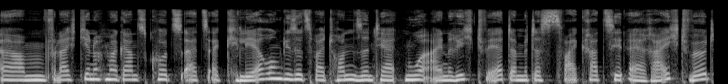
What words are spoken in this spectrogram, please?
Ähm, vielleicht hier nochmal ganz kurz als Erklärung, diese zwei Tonnen sind ja nur ein Richtwert, damit das 2 Grad Ziel erreicht wird,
